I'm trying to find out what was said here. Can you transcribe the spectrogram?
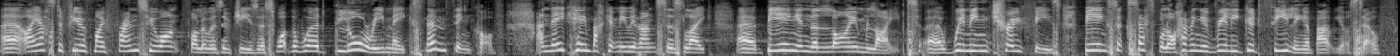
Uh, I asked a few of my friends who aren't followers of Jesus what the word glory makes them think of. And they came back at me with answers like uh, being in the limelight, uh, winning trophies, being successful, or having a really good feeling about yourself.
